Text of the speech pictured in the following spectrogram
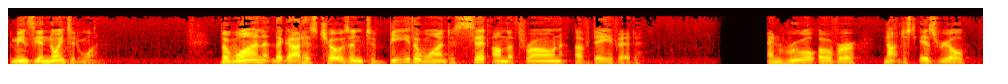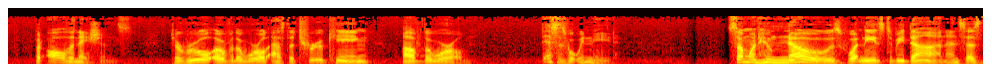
It means the anointed one the one that God has chosen to be the one to sit on the throne of David and rule over not just Israel, but all the nations, to rule over the world as the true king of the world. This is what we need. Someone who knows what needs to be done and says,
